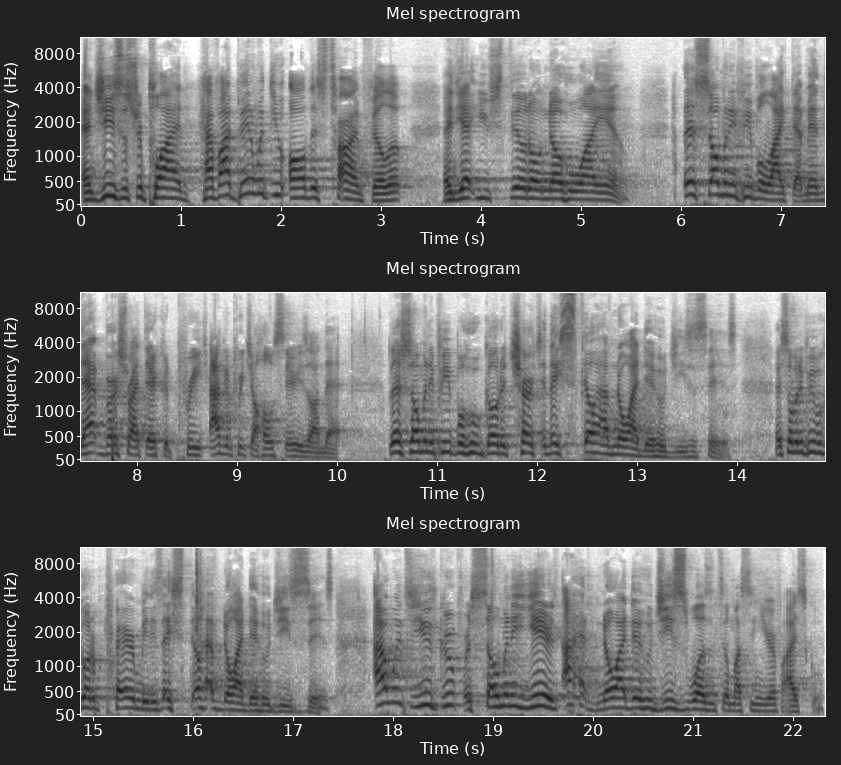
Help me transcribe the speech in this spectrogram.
And Jesus replied, Have I been with you all this time, Philip, and yet you still don't know who I am? There's so many people like that, man. That verse right there could preach. I could preach a whole series on that. But there's so many people who go to church and they still have no idea who Jesus is. There's so many people go to prayer meetings, they still have no idea who Jesus is. I went to youth group for so many years. I had no idea who Jesus was until my senior year of high school.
